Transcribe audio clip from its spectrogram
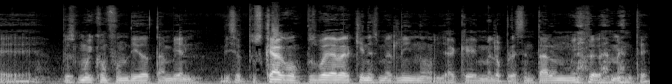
eh, pues muy confundido también, dice, pues ¿qué hago? Pues voy a ver quién es Merlín, ¿no? Ya que me lo presentaron muy brevemente.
